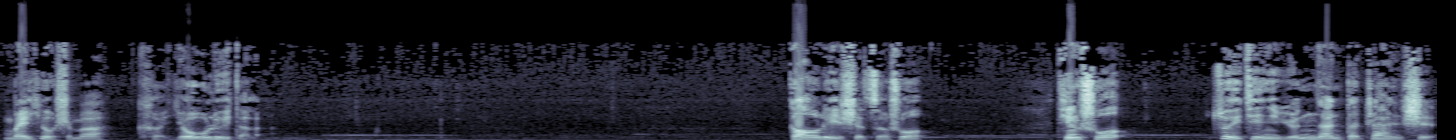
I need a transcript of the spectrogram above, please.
没有什么可忧虑的了。高力士则说：“听说最近云南的战事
